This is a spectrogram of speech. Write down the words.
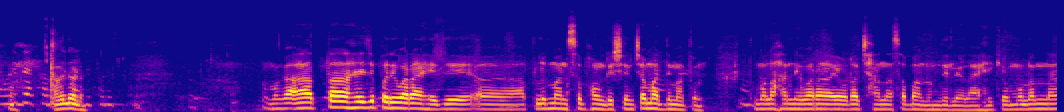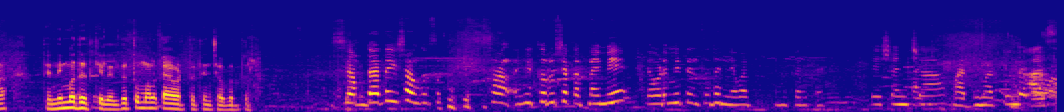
एवढी बेकार होती माझी परिस्थिती. मग आता हे जे परिवार आहे जे अ, आपलं माणसं फाउंडेशनच्या माध्यमातून तुम्हाला हा निवारा एवढा छान असा बांधून दिलेला आहे किंवा मुलांना त्यांनी मदत केलेली तर तुम्हाला काय वाटतं त्यांच्याबद्दल? शब्दातही सांगू शक सांग हे करू शकत नाही मी. एवढे मी त्यांचं धन्यवाद हे करते फाउंडेशनच्या माध्यमातून आज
